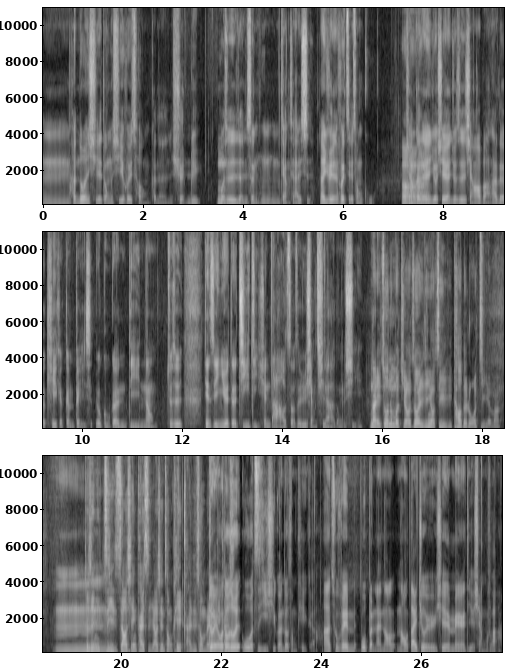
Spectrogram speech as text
嗯，很多人写东西会从可能旋律或是人声哼哼这样开始，那有些人会直接从鼓，像可能有些人就是想要把他的 kick 跟 bass，又鼓跟低音那种，就是电子音乐的基底先打好之后，再去想其他的东西。那你做那么久之后，已经有自己一套的逻辑了吗？嗯，就是你自己知道先开始要先从 kick 还是从 melody？对我都是我自己习惯都从 kick 啊啊，除非我本来脑脑袋就有一些 melody 的想法，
